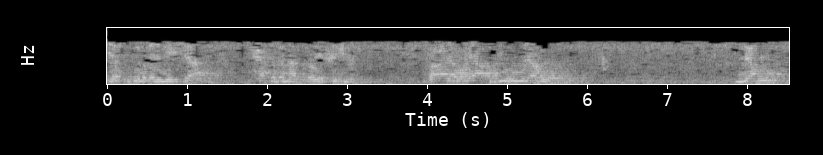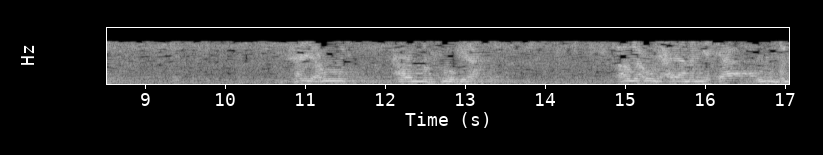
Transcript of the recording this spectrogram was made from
يسكت لغير من يشاء حسب ما تقتضي الحكمة قال ويقدر له. له. هل يعود على الممسوك له؟ أو يعود على من يشاء عموما.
